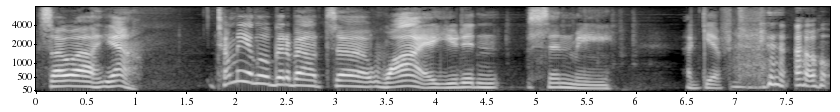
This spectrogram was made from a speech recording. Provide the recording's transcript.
So, uh, yeah, tell me a little bit about uh, why you didn't send me a gift. Oh,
